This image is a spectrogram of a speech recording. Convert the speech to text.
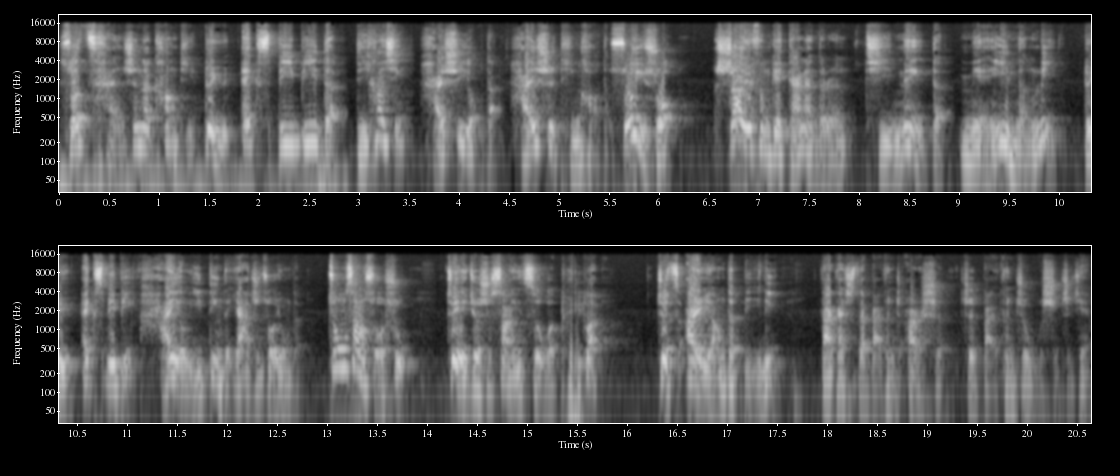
所产生的抗体对于 XBB 的抵抗性还是有的，还是挺好的。所以说。十二月份给感染的人体内的免疫能力对于 XBB 还有一定的压制作用的。综上所述，这也就是上一次我推断这次二阳的比例大概是在百分之二十至百分之五十之间。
